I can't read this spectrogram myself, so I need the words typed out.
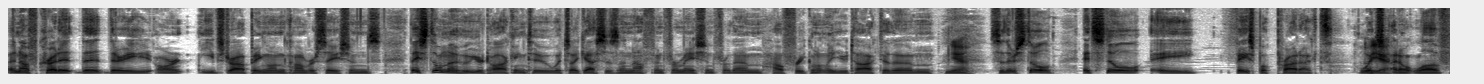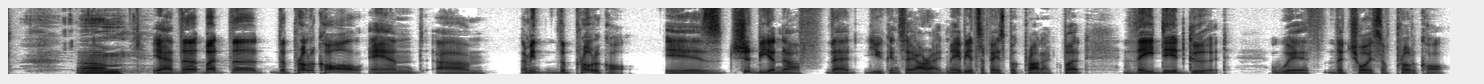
enough credit that they aren't eavesdropping on conversations. They still know who you're talking to, which I guess is enough information for them, how frequently you talk to them. Yeah. So there's still, it's still a Facebook product, which yeah. I don't love. Yeah, the but the the protocol and um I mean the protocol is should be enough that you can say all right, maybe it's a Facebook product, but they did good with the choice of protocol.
